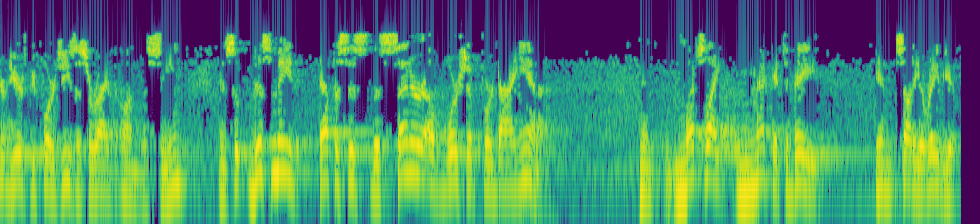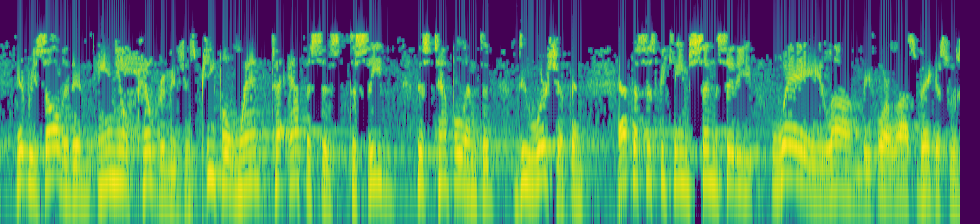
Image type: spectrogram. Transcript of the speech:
800 years before Jesus arrived on the scene. And so this made Ephesus the center of worship for Diana. And much like Mecca today in Saudi Arabia, it resulted in annual pilgrimages. People went to Ephesus to see this temple and to do worship. And Ephesus became Sin City way long before Las Vegas was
